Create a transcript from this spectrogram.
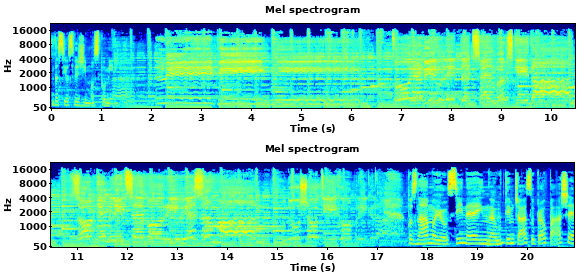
da si osvežimo spomin. Decembrski dan, z ognjem lice boril je zaman, v dušo tiho prigral poznamo jo vsi ne, in uh -huh. v mhm. tem času prav paše.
